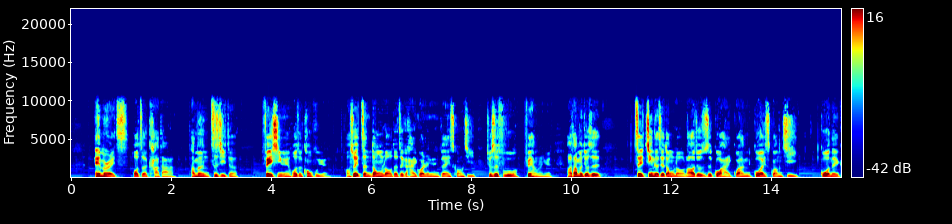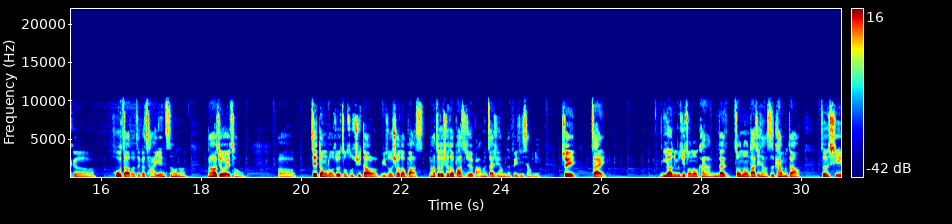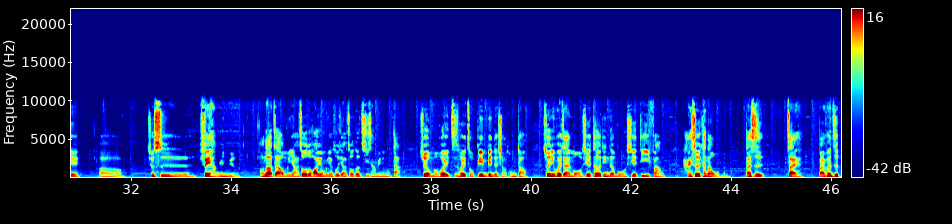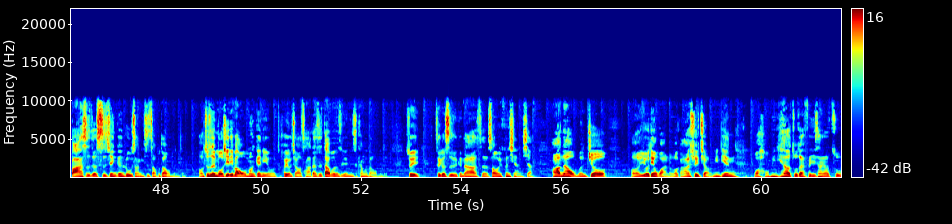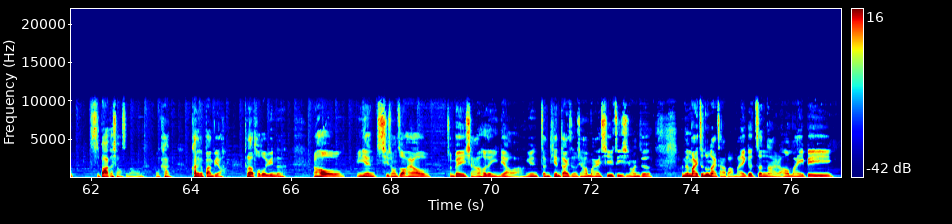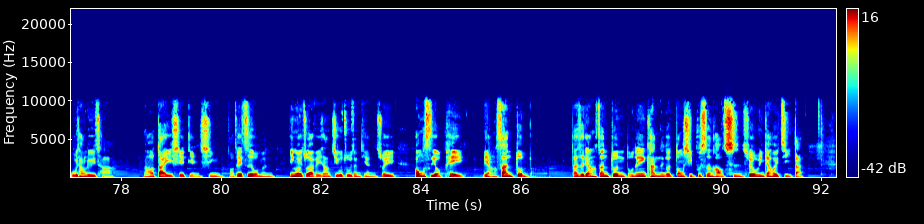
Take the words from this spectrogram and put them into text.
Emirates 或者卡达，他们自己的飞行员或者空服员，哦，所以整栋楼的这个海关人员跟 X 光机就是服务飞行人员，然后他们就是这进了这栋楼，然后就是过海关、过 X 光机、过那个护照的这个查验之后呢，然后就会从呃这栋楼就走出去，到了比如说 shuttle bus，然后这个 shuttle bus 就会把他们载去他们的飞机上面，所以在以后你们去中东看啊，你们在中东大机场是看不到。这些呃，就是飞航人员。好，那在我们亚洲的话，因为我们亚洲亚洲的机场没那么大，所以我们会只会走边边的小通道，所以你会在某些特定的某些地方还是会看到我们，但是在百分之八十的时间跟路上你是找不到我们的。哦，就是某些地方我们跟你有会有交叉，但是大部分时间你是看不到我们的。所以这个是跟大家是稍微分享一下。好了，那我们就呃有点晚了，我赶快睡觉，明天。哇，我明天要坐在飞机上，要住十八个小时吧？我我看看那个班表，看到头都晕了。然后明天起床之后还要准备想要喝的饮料啊，因为整天待着，想要买一些自己喜欢的，可能买珍珠奶茶吧，买一个珍奶，然后买一杯无糖绿茶，然后带一些点心。哦，这一次我们因为坐在飞机上几乎住一整天，所以公司有配两三顿吧。但是两三顿，我那天看那个东西不是很好吃，所以我应该会自己带，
